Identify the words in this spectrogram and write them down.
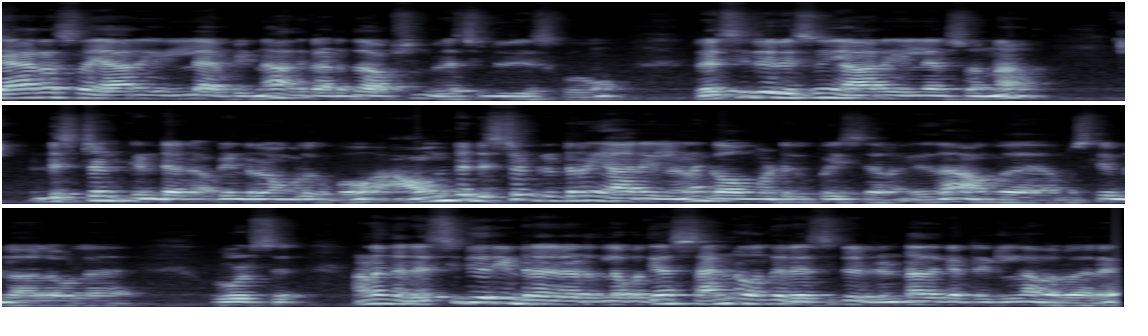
ஷேரர்ஸில் யாரும் இல்லை அப்படின்னா அதுக்கு அடுத்த ஆப்ஷன் ரெசிடரிஸ் போகும். ரெசிடரிஸும் யாரும் இல்லைன்னு சொன்னால் டிஸ்டன்ட் கிண்டர் அப்படின்றவங்களுக்கு போகும். அவங்க டிஸ்டன்ட் கிண்டரும் யாரும் இல்லைன்னா கவர்மெண்ட்டுக்கு போய் சேரும். இதுதான் அவங்க முஸ்லீம் லாவில் உள்ள ரூல்ஸு ஆனால் இந்த ரெசிடியூரின்ற இடத்துல பார்த்தீங்கன்னா சன் வந்து ரெசிடியூரி ரெண்டாவது கேட்டகரியில் தான் வருவார்.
